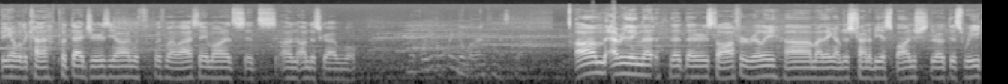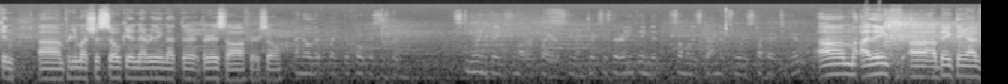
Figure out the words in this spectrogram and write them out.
being able to kind of put that jersey on with, with my last name on it's it's un, undescribable. Nick, what are you hoping to learn from this Um, everything that, that there is to offer, really. Um, I think I'm just trying to be a sponge throughout this week and um, pretty much just soak in everything that there, there is to offer. So. I know that like the focus has been stealing things from other players, stealing tricks. Is there anything that someone has done that's really stuck out to you? Um, I think uh, a big thing I've,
